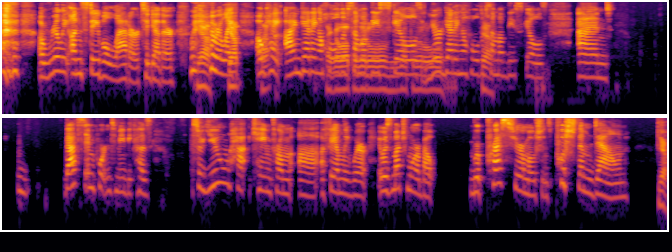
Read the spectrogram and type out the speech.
a really unstable ladder together. We Yeah. were like, Yep. Uh, okay, I'm getting a hold of some of these little, up a skills, and you're getting a hold of some of these skills. And that's important to me because so you ha- came from uh, a family where it was much more about repress your emotions, push them down, Yeah.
